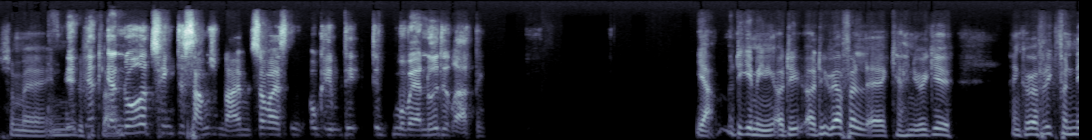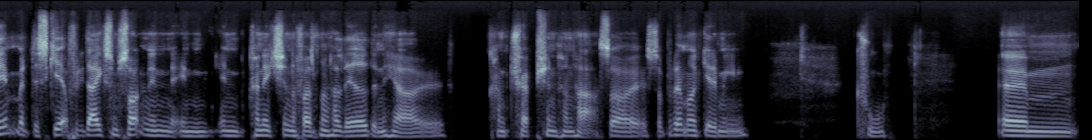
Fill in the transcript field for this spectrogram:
som øh, en mulig forklaring. Jeg, jeg nåede at tænke det samme som dig, men så var jeg sådan, okay, det, det må være noget i den retning. Ja, det giver mening, og det, og det i hvert fald øh, kan han jo ikke, han kan i hvert fald ikke fornemme, at det sker, fordi der er ikke som sådan en, en, en connection, når først man har lavet den her øh, contraption, han har. Så, øh, så på den måde giver det mening. Cool. Øhm,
